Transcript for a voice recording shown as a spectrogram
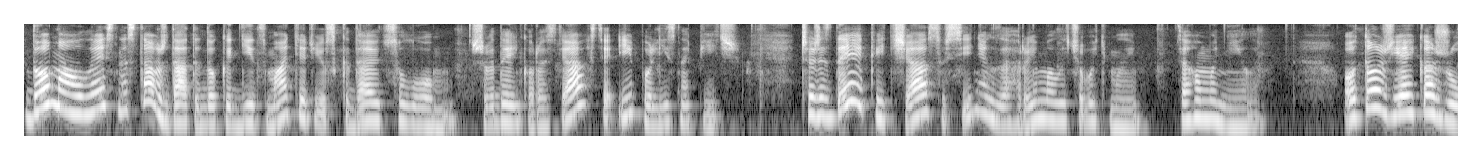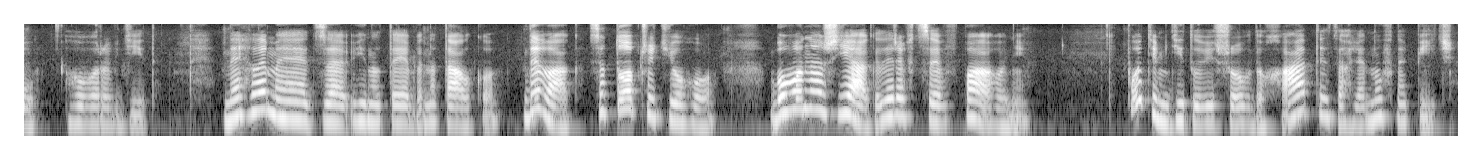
Дома Олесь не став ждати, доки дід з матір'ю скидають солому. Швиденько роздягся і поліз на піч. Через деякий час у сінях загримали чоботьми, загомоніли. Отож я й кажу, говорив дід. Не глемедза він у тебе, Наталко. Дивак, затопчуть його, бо воно ж як деревце в пагоні. Потім дід увійшов до хати, заглянув на піч.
